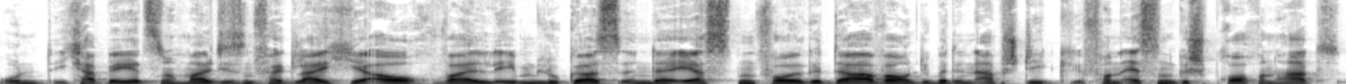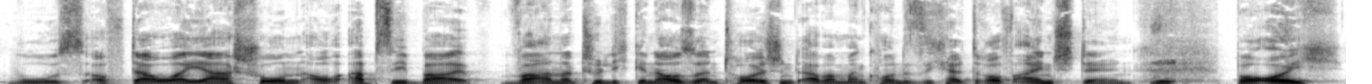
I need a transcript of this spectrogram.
Und ich habe ja jetzt nochmal diesen Vergleich hier auch, weil eben Lukas in der ersten Folge da war und über den Abstieg von Essen gesprochen hat, wo es auf Dauer ja schon auch absehbar war, natürlich genauso enttäuschend, aber man konnte sich halt darauf einstellen. Hm. Bei euch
